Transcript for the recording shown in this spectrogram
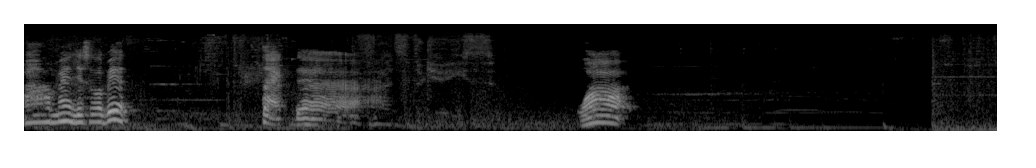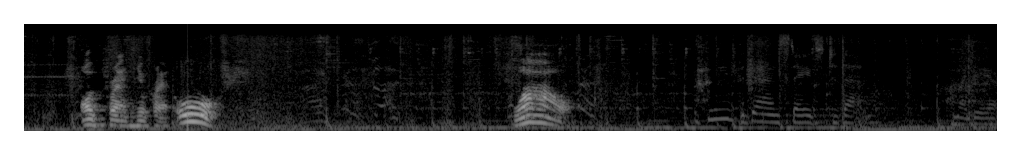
Ah man, just a little bit. Stack that. What? Old friend, new friend. Oh. Wow. Leave the dance stage to them, my dear.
